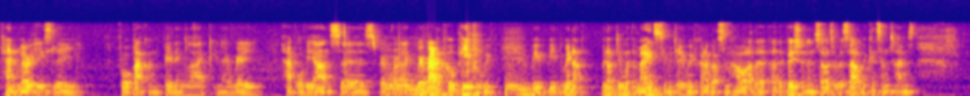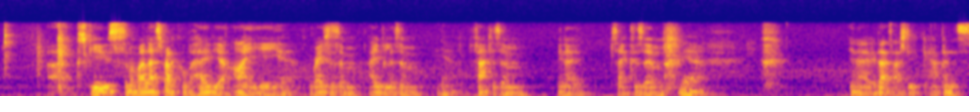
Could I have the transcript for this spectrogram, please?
can very easily fall back on feeling like you know we have all the answers. We're ra- like, we're Mm. radical people. We've Mm. we, we, we're not we're not doing what the mainstream are doing. We've kind of got some whole other other vision, and so as a result, we can sometimes uh, excuse some of our less radical behaviour, i.e., Yeah. racism, ableism, Yeah. Fatism, you know, sexism. Yeah. You know, that actually happens.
